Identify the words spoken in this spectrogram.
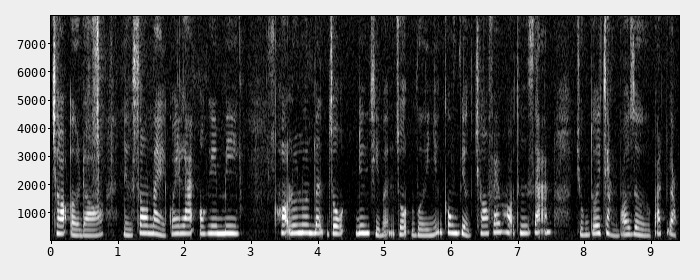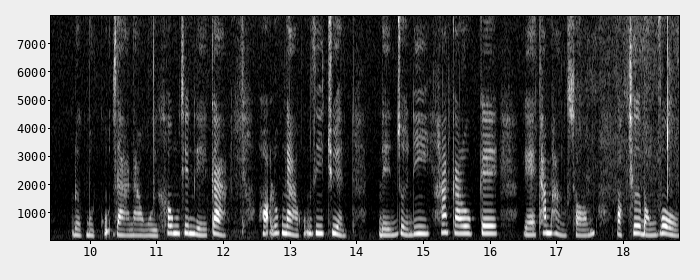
trọ ở đó nếu sau này quay lại Ogimi. Họ luôn luôn bận rộn nhưng chỉ bận rộn với những công việc cho phép họ thư giãn. Chúng tôi chẳng bao giờ bắt gặp được một cụ già nào ngồi không trên ghế cả. Họ lúc nào cũng di chuyển, đến rồi đi, hát karaoke, ghé thăm hàng xóm hoặc chơi bóng vồ.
